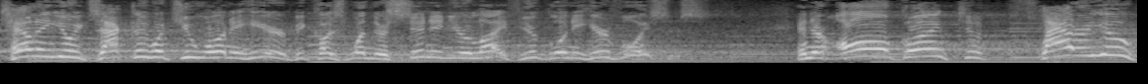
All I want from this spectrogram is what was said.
telling you exactly what you want to hear because when there's sin in your life, you're going to hear voices. And they're all going to flatter you.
